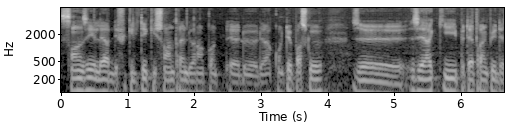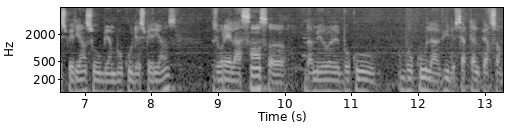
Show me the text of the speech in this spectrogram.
changer leurs difficultés qu'ils sont en train de rencontrer, euh, de, rencontrer parce que j'ai acquis peut-être un peu d'expérience ou bien beaucoup d'expérience. J'aurai la chance euh, d'améliorer beaucoup, beaucoup la vie de certaines personnes.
